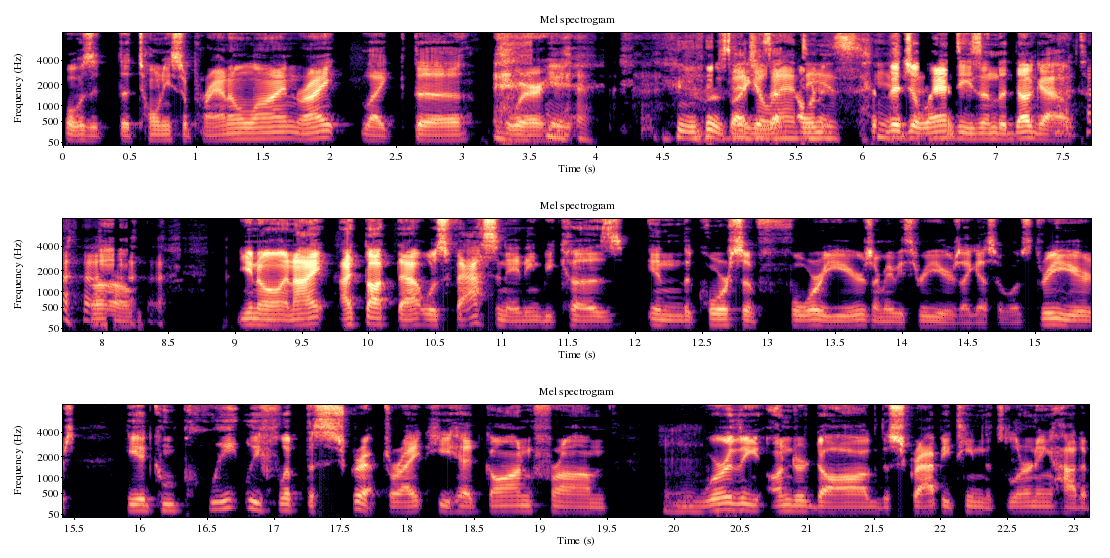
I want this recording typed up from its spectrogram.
what was it the tony soprano line right? Like the where he, yeah. he was like vigilantes, Tony, vigilantes in the dugout. Um, you know and i i thought that was fascinating because in the course of four years or maybe three years i guess it was three years he had completely flipped the script, right? He had gone from mm-hmm. we're the underdog, the scrappy team that's learning how to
